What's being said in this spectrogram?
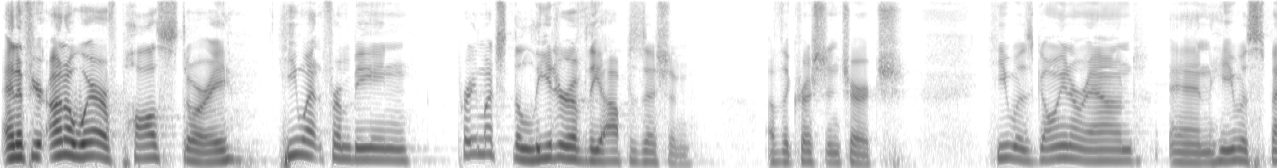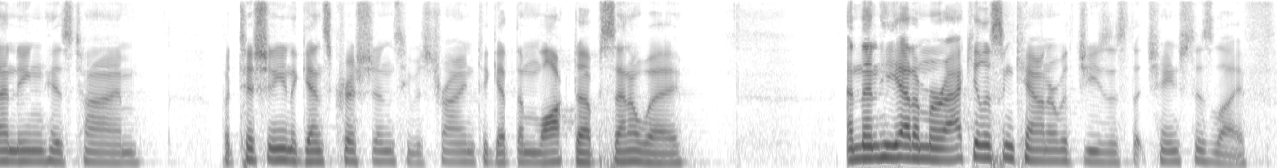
And if you're unaware of Paul's story, he went from being pretty much the leader of the opposition of the Christian church. He was going around and he was spending his time petitioning against Christians. He was trying to get them locked up, sent away. And then he had a miraculous encounter with Jesus that changed his life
